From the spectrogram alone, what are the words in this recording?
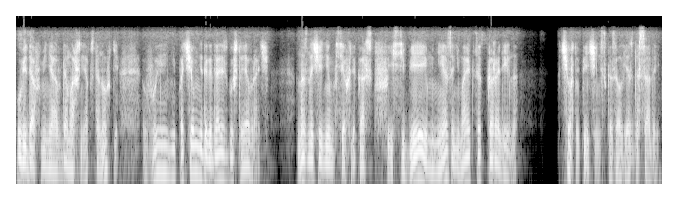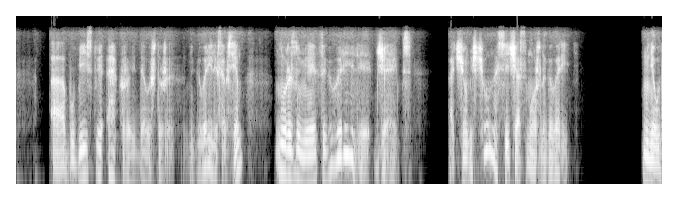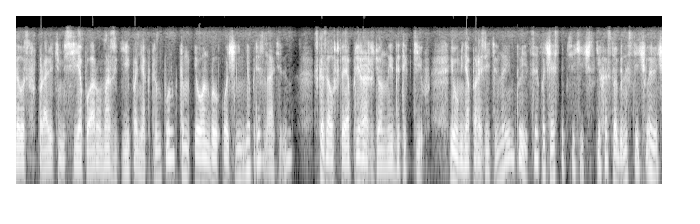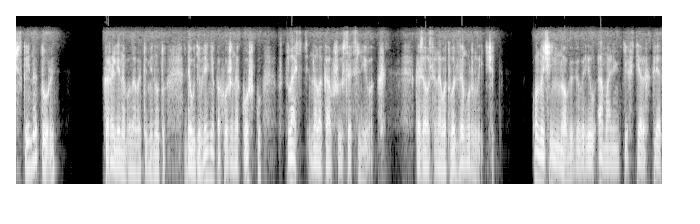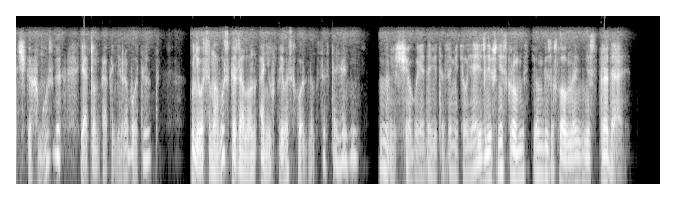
Увидав меня в домашней обстановке, вы ни почем не догадались бы, что я врач. Назначением всех лекарств и себе, и мне занимается Каролина. «К черту печень», — сказал я с досадой. «А об убийстве Экройда вы что же, не говорили совсем?» «Ну, разумеется, говорили, Джеймс. О чем еще у нас сейчас можно говорить?» Мне удалось вправить мсье Пуаро мозги по некоторым пунктам, и он был очень мне признателен. Сказал, что я прирожденный детектив, и у меня поразительная интуиция по части психических особенностей человеческой натуры. Каролина была в эту минуту до удивления похожа на кошку, всласть налокавшуюся сливок. Казалось, она вот-вот замурлычет. Он очень много говорил о маленьких серых клеточках мозга и о том, как они работают. У него самого, сказал он, они в превосходном состоянии. Ну, еще бы, ядовито заметил я, излишней скромности он, безусловно, не страдает.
